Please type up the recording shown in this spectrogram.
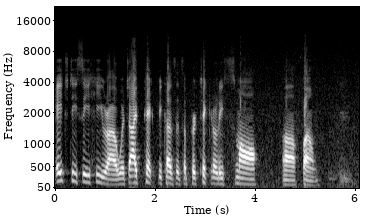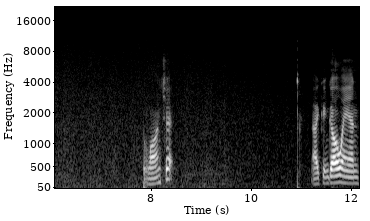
HTC Hero, which I picked because it's a particularly small uh, phone. Launch it. I can go and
